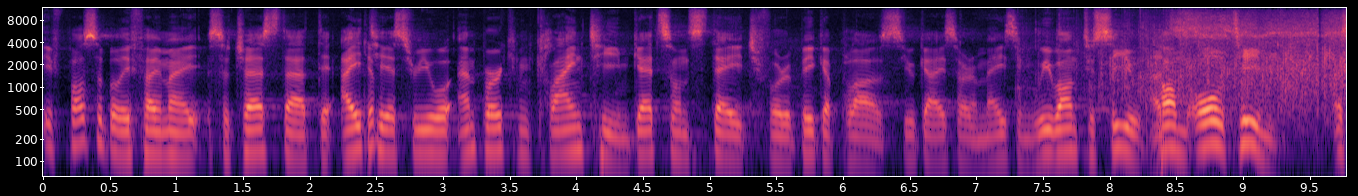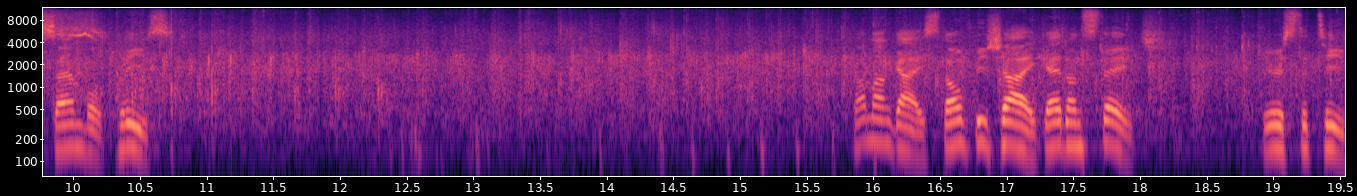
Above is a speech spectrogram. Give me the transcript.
If possible, if I may suggest that the ITS Rio and Berkman Klein team gets on stage for a big applause. You guys are amazing. We want to see you. Come, all team, assemble, please. Come on, guys, don't be shy. Get on stage. Here's the team.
